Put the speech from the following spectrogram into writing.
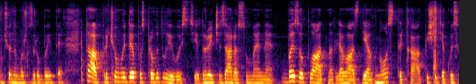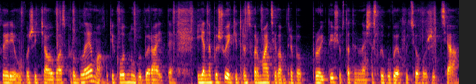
Нічого не можу зробити. Так, причому йде по справедливості. До речі, зараз у мене безоплатна для вас діагностика. Пишіть, яку сфері життя у вас проблема, тільки одну вибирайте. І я напишу, які трансформації вам треба пройти, щоб стати на щасливу веху цього життя.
